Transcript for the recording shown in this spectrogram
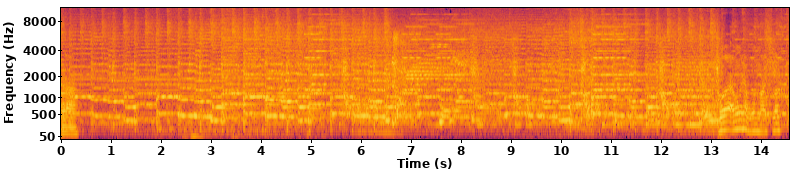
Uh, left.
